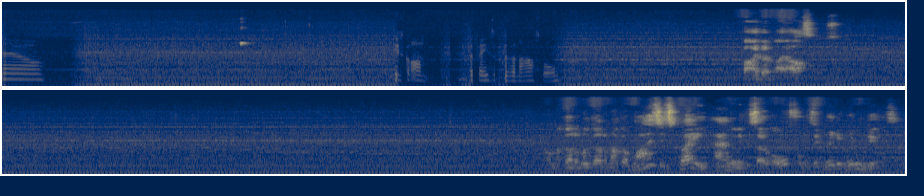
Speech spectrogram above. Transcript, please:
No. He's got the face of an asshole. But I don't like assholes. Oh my god, oh my god, oh my god. Why is this plane handling so awful? Is it really windy or something?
